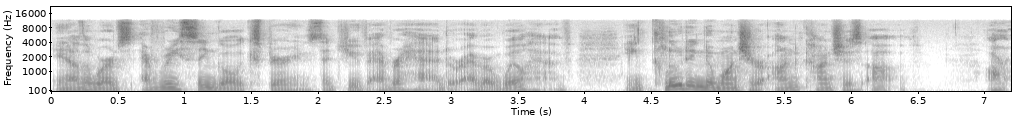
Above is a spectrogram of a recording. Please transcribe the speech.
In other words, every single experience that you've ever had or ever will have, including the ones you're unconscious of, are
